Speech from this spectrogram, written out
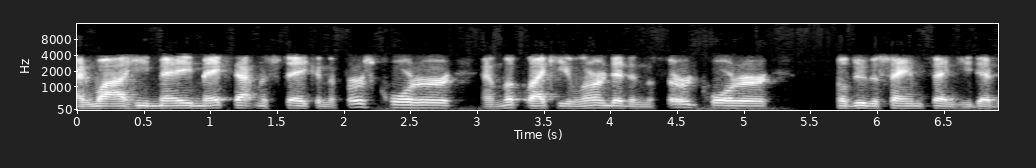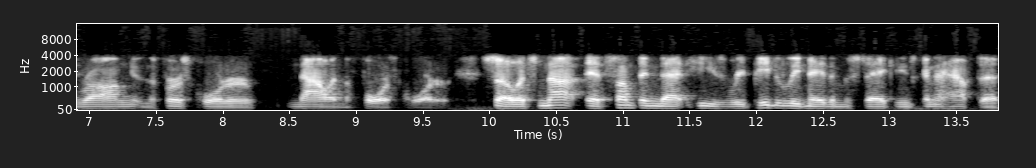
And while he may make that mistake in the first quarter and look like he learned it in the third quarter, he'll do the same thing he did wrong in the first quarter now in the fourth quarter. So it's not it's something that he's repeatedly made a mistake and he's going to have to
